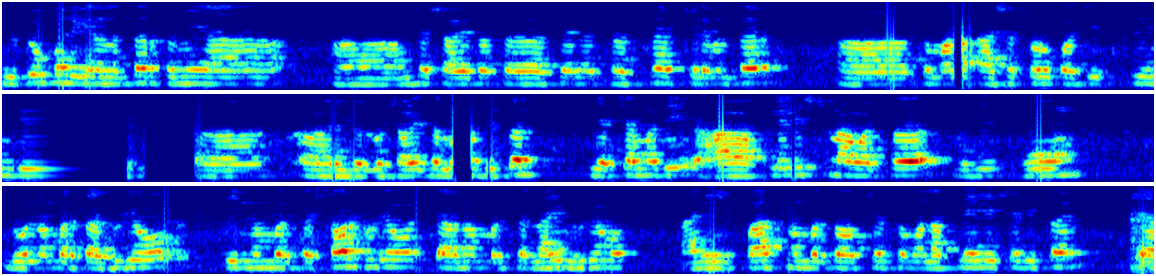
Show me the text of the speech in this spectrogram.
युट्यूबमध्ये गेल्यानंतर तुम्ही आमच्या शाळेचा चॅनल सबस्क्राईब केल्यानंतर तुम्हाला अशा स्वरूपाची स्क्रीन शाळेचा लोगो दिसल याच्यामध्ये हा प्लेलिस्ट नावाचं म्हणजे होम दोन नंबरचा व्हिडिओ तीन नंबरचा शॉर्ट व्हिडिओ चार नंबरचा लाईव्ह व्हिडिओ आणि पाच नंबरचा ऑप्शन तुम्हाला प्लेलिस्ट दिसल. त्या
